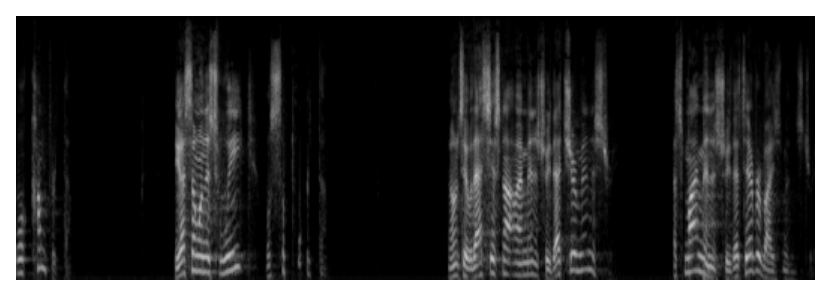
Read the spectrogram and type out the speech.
well comfort them. You got someone that's weak? we'll support them. Don't say, well, that's just not my ministry. That's your ministry. That's my ministry. That's everybody's ministry.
